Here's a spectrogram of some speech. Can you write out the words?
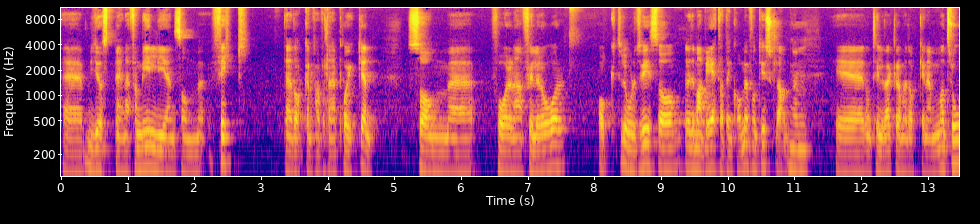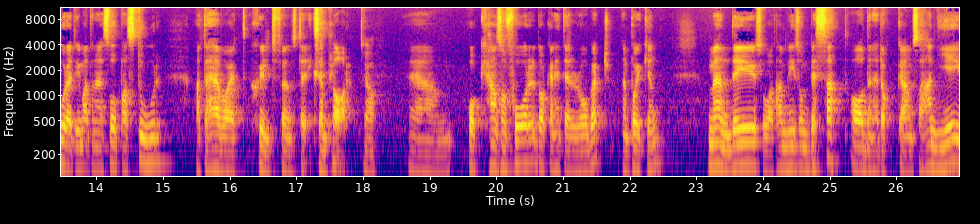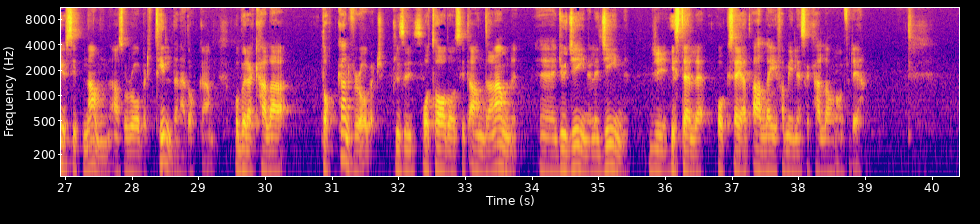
Eh, just med den här familjen som fick den här dockan, framförallt den här pojken. Som eh, får den han fyller år. Och troligtvis så, eller man vet att den kommer från Tyskland. Eh, de tillverkar de här dockorna. Men man tror att i och med att den är så pass stor att det här var ett skyltfönsterexemplar. ja. Ehm, och han som får dockan heter Robert, den pojken. Men det är ju så att han blir som besatt av den här dockan så han ger ju sitt namn, alltså Robert, till den här dockan. Och börjar kalla dockan för Robert. Precis. Och tar då sitt andra namn, Eugene, eller Gene, G. istället. Och säger att alla i familjen ska kalla honom för det.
